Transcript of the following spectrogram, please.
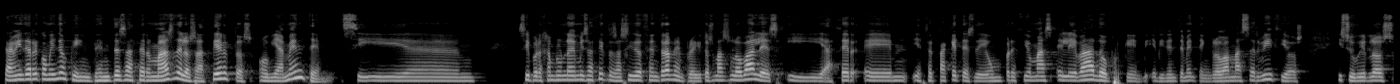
También te recomiendo que intentes hacer más de los aciertos, obviamente. Si eh, si, por ejemplo, uno de mis aciertos ha sido centrarme en proyectos más globales y hacer, em, y hacer paquetes de un precio más elevado, porque evidentemente engloba más servicios y subir los,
